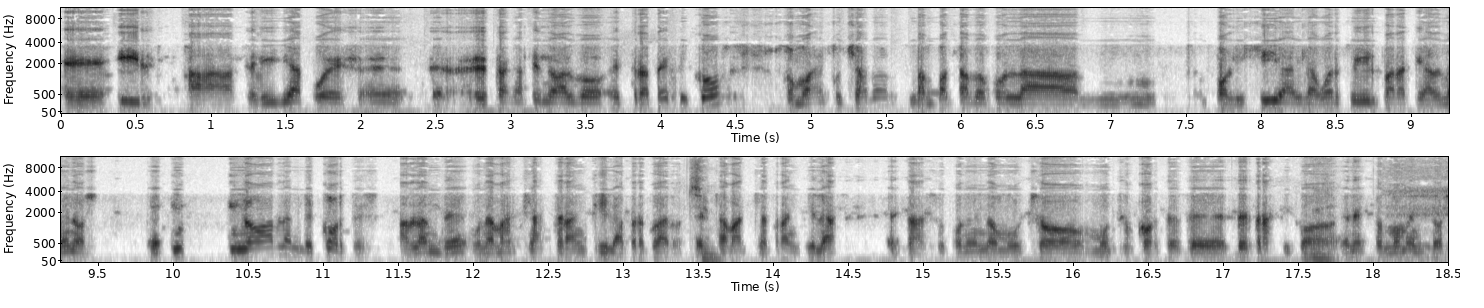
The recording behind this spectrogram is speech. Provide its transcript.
eh, ir a Sevilla, pues eh, eh, están haciendo algo estratégico, como has escuchado, lo han pactado con la mm, policía y la Guardia Civil para que al menos eh, no hablan de cortes, hablan de una marcha tranquila, pero claro, esta marcha tranquila está suponiendo mucho, muchos cortes de, de tráfico en estos momentos.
